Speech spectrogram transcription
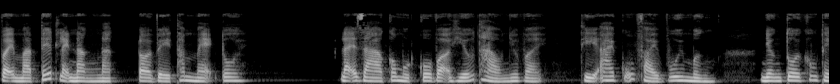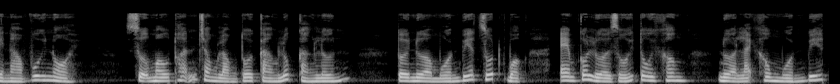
vậy mà Tết lại nằng nặc đòi về thăm mẹ tôi. Lẽ ra có một cô vợ hiếu thảo như vậy thì ai cũng phải vui mừng, nhưng tôi không thể nào vui nổi. Sự mâu thuẫn trong lòng tôi càng lúc càng lớn. Tôi nửa muốn biết rốt cuộc em có lừa dối tôi không, nửa lại không muốn biết.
